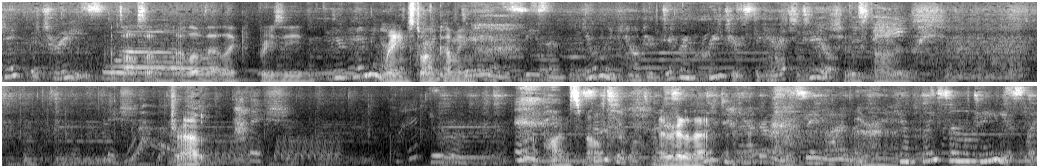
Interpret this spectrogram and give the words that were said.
shake the trees. That's awesome. I love that like breezy. Depending on Rainstorm the coming. day and the season, you'll encounter different creatures to catch too. Shooting stars. Fish. Trout. Fish. What? You're. The pond smelt. Sociable Never heard of that. together on the same Never heard island of can play simultaneously,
